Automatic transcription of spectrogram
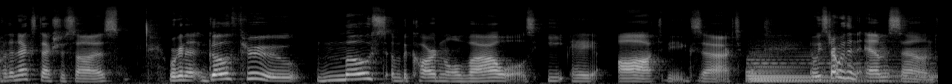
For the next exercise, we're going to go through most of the cardinal vowels, E, A, A to be exact. And we start with an M sound.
